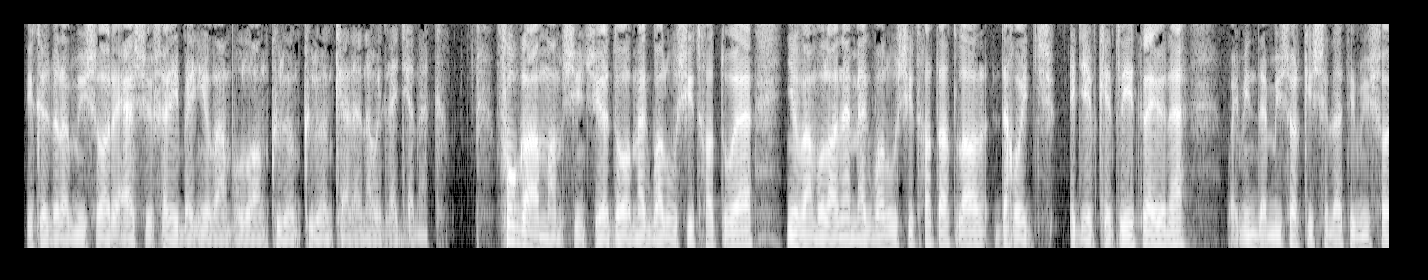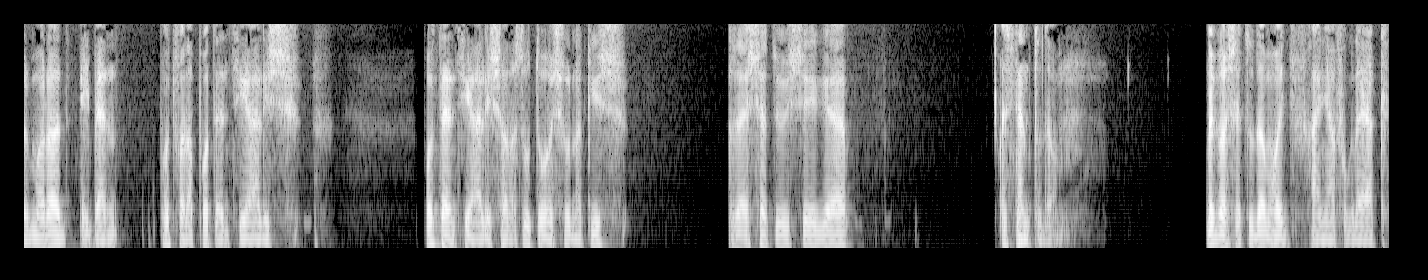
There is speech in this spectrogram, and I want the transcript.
miközben a műsor első felében nyilvánvalóan külön-külön kellene, hogy legyenek. Fogalmam sincs, hogy a dolog megvalósítható-e, nyilvánvalóan nem megvalósíthatatlan, de hogy egyébként létrejön-e, vagy minden műsor kísérleti műsor marad, egyben ott van a potenciális potenciálisan az utolsónak is az esetősége. Ezt nem tudom. Meg azt se tudom, hogy hányan fogják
